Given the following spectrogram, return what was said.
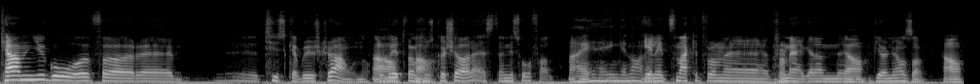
Kan ju gå för eh, tyska British Crown. Och ja, vet vem ja. som ska köra hästen i så fall? Nej, ingen aning. Enligt snacket från, eh, från ägaren eh, ja. Björn Jansson. Ja.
